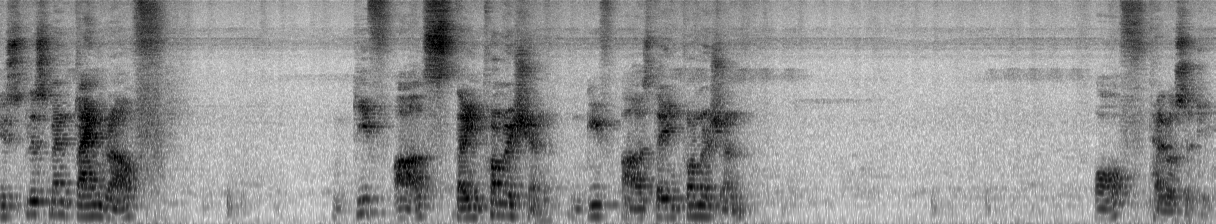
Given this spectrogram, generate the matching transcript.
Displacement time graph give us the information give us the information of velocity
